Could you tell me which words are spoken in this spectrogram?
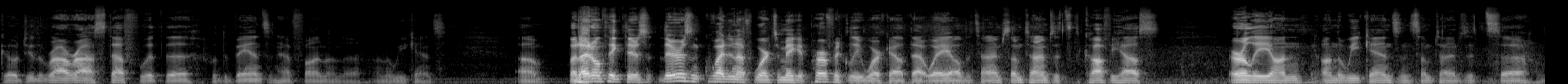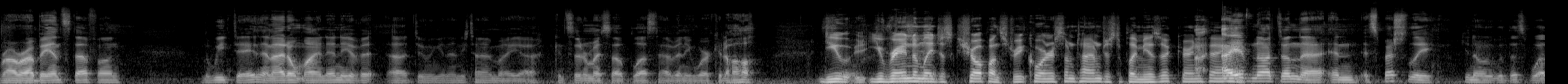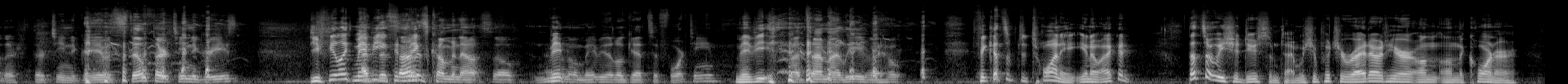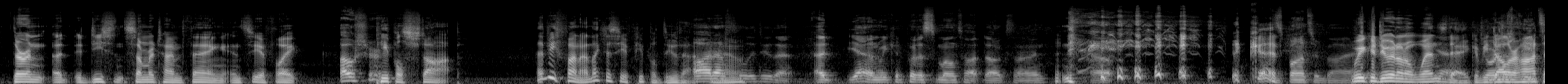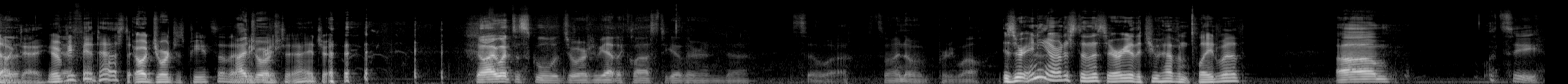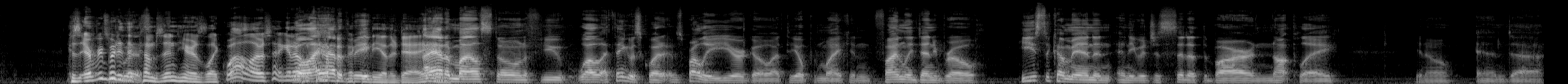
go do the rah rah stuff with the with the bands and have fun on the on the weekends. Um, but I don't think there's there isn't quite enough work to make it perfectly work out that way all the time. Sometimes it's the coffee house early on on the weekends, and sometimes it's uh, rah rah band stuff on the weekdays. And I don't mind any of it uh, doing it anytime. I uh, consider myself blessed to have any work at all. Do you you randomly just show up on street corners sometime just to play music or anything? I have not done that, and especially you know with this weather, 13 degrees. It's still 13 degrees. do you feel like maybe the sun make is coming out, so I Maybe- don't know. Maybe it'll get to 14 maybe by the time I leave. I hope. if it gets up to 20 you know i could that's what we should do sometime we should put you right out here on on the corner during a, a decent summertime thing and see if like Oh sure. people stop that'd be fun i'd like to see if people do that Oh, I'd you know? absolutely do that. Uh, yeah, and we could put a Simone's hot dog sign. Good sponsored by. we could do it on a wednesday Yeah, it could be George's dollar hot dog day it would be fantastic oh george's pizza that'd Hi, be George. great too. Hi, George. No, I went to school with George. We had a class together, and uh, so uh, so I know him pretty well. is there any artist in this area that you haven't played with Um, let's see. Because everybody that comes in here is like well i was hanging out Well, with I had a big the other day I had a milestone a few. Well, I think it was quite. It was probably a year ago at the open mic, and finally Denny Breau. He used to come in and, and he would just sit at the bar and not play, you know. And uh,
